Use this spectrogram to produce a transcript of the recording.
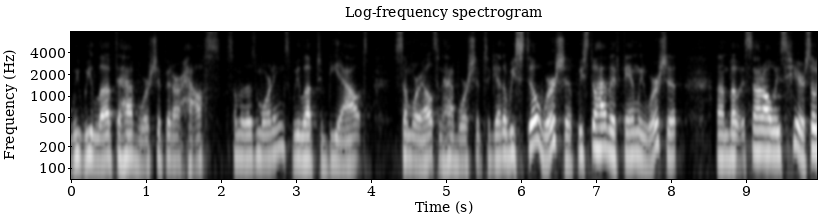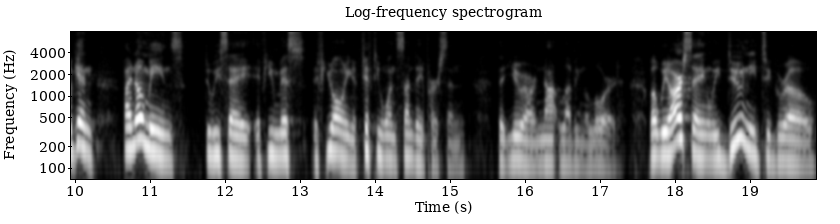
we, we love to have worship at our house some of those mornings. We love to be out somewhere else and have worship together. We still worship. We still have a family worship, um, but it's not always here. So again, by no means do we say if you miss, if you only a 51 Sunday person, that you are not loving the Lord. But we are saying we do need to grow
